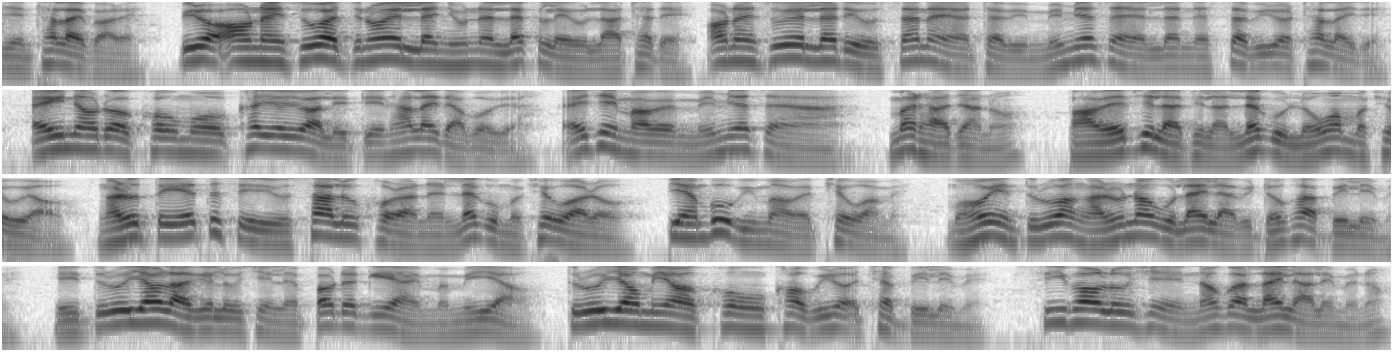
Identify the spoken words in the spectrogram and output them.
ချင်းထပ်လိုက်ပါတယ်ပြီးတော့အောင်နိုင်ဆိုးကကျွန်တော်ရဲ့လက်ညှိုးနဲ့လက်ကလေးကိုလာထပ်တယ်အောင်နိုင်ဆိုးရဲ့လက်တွေကိုစမ်းနိုင်ရထပ်ပြီးမင်းမျက်စံရဲ့လက်နဲ့ဆက်ပြီးတော့ထပ်လိုက်တယ်အဲဒီနောက်တော့ခုံမော်ခက်ရွရွလေးတင်ထားလိုက်တာပေါ့ဗျာအဲဒီချိန်မှာပဲမင်းမျက်စံကမှတ်ထားကြနော် ဘာပဲဖြစ်လာဖြစ်လာလက်ကိုလုံးဝမဖြုတ်ရအောင်ငါတို့တရေသက်စီတွေကိုစလို့ခေါ်တာနဲ့လက်ကိုမဖြုတ်ရတော့ပြန်ပို့ပြီးမှပဲဖြုတ်ရမယ်မဟုတ်ရင်သူတို့ကငါတို့နောက်ကိုလိုက်လာပြီးဒုက္ခပေးလိမ့်မယ်အေးသူတို့ရောက်လာခဲ့လို့ရှိရင်လည်းပေါက်တက်ကြရရင်မမေးရအောင်သူတို့ရောက်မရောက်ခုံကိုခောက်ပြီးတော့အချက်ပေးလိမ့်မယ်စီးဖောက်လို့ရှိရင်နောက်ကလိုက်လာလိမ့်မယ်နော်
